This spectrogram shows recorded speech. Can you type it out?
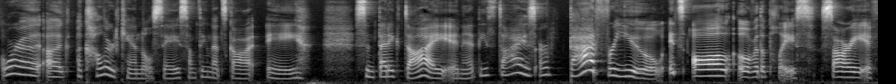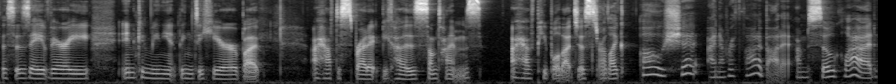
or a, a, a colored candle, say, something that's got a synthetic dye in it. These dyes are bad for you. It's all over the place. Sorry if this is a very inconvenient thing to hear, but I have to spread it because sometimes I have people that just are like, oh shit, I never thought about it. I'm so glad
